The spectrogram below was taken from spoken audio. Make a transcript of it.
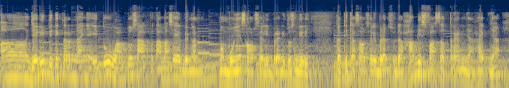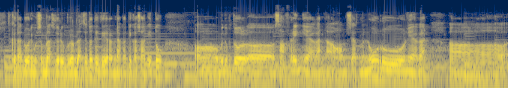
Eh, jadi titik terendahnya itu waktu saat pertama saya dengan mempunyai Sour Sally brand itu sendiri. Ketika Sour Sally brand sudah habis fase trennya, hype-nya sekitar 2011-2012 itu titik rendah. Ketika saat itu uh, betul-betul uh, suffering ya kan, uh, omset menurun ya kan, uh,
